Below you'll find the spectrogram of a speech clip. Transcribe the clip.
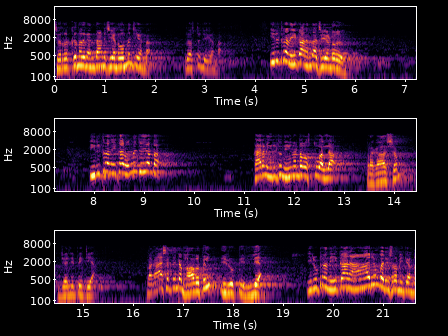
ചെറുക്കുന്നതിന് എന്താണ് ചെയ്യേണ്ടത്? ഒന്നും ചെയ്യണ്ട. ഒരു വസ്തു ചെയ്യണ്ട. ഇരുട്ടിനെ നീക്കാൻ എന്താ ചെയ്യേണ്ടത്? ഇരുട്ടിനെ നീക്കാൻ ഒന്നും ചെയ്യണ്ട. കാരണം ഇരുട്ട് നീങ്ങേണ്ട വസ്തുവല്ല പ്രകാശം ജ്വലിപ്പിക്കുക പ്രകാശത്തിന്റെ ഭാവത്തിൽ ഇരുട്ടില്ല. ഇരുട്ടിനെ നീക്കാൻ ആരും പരിശ്രമിക്കേണ്ട.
